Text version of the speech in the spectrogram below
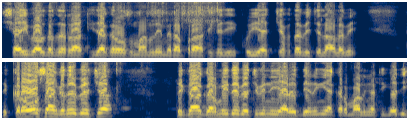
ਸ਼ਾਹੀਵਾਲ ਦਾ ਤੇ ਰਾਠੀ ਦਾ ਕ੍ਰੋਸ ਮੰਨ ਲਈ ਮੇਰਾ ਭਰਾ ਠੀਕ ਆ ਜੀ ਕੋਈ ਐਚਐਫ ਦਾ ਵਿੱਚ ਲਾ ਲਵੇ। ਤੇ ਕ੍ਰੋਸ ਅੰਗ ਦੇ ਵਿੱਚ ਤੇ ਗਾਂ ਗਰਮੀ ਦੇ ਵਿੱਚ ਵੀ ਨਜ਼ਾਰੇ ਦੇਣਗੀਆਂ ਕਰਮਾਂ ਵਾਲੀਆਂ ਠੀਕ ਆ ਜੀ।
